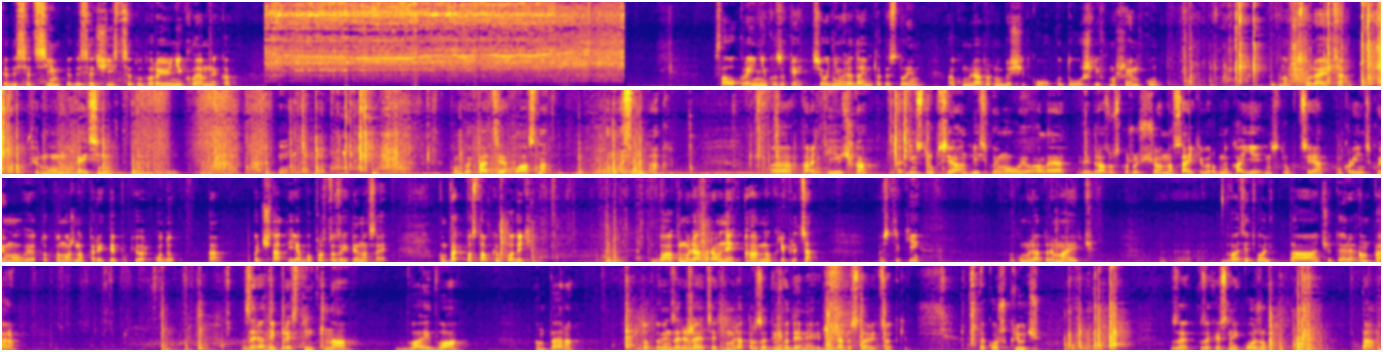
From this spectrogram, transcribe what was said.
57, 56 це тут в районі Клемника. Слава Україні, козаки! Сьогодні оглядаємо та тестуємо акумуляторну безщіткову кутову шліфмашинку. Вона поставляється в фірмовому кейсі. Такий. Комплектація класна. Ось так. Е, Гарантієчка, Е, інструкція англійською мовою, але відразу скажу, що на сайті виробника є інструкція українською мовою, тобто можна перейти по QR-коду та почитати або просто зайти на сайт. В комплект поставки входить два акумулятора, вони гарно кріпляться. Ось такі. Акумулятори мають е, 20 вольт та 4 ампера. Зарядний пристрій на 2,2 ампера. Тобто він заряджає цей акумулятор за 2 години від 0 до 100%. Також ключ, захисний кожух та,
